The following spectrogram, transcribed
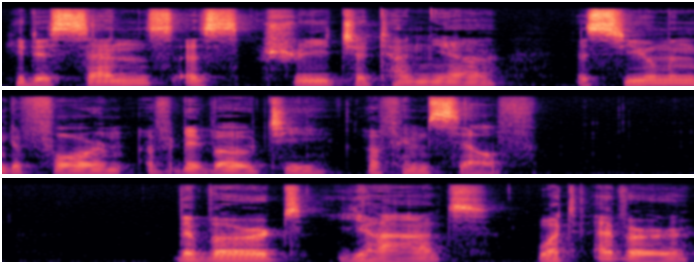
he descends as Sri Chaitanya, assuming the form of a devotee of himself. The word yat, whatever,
